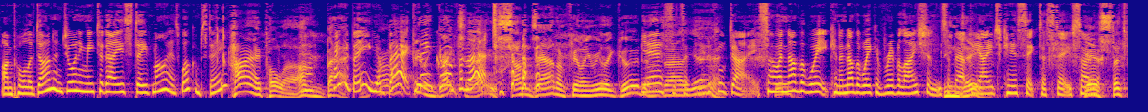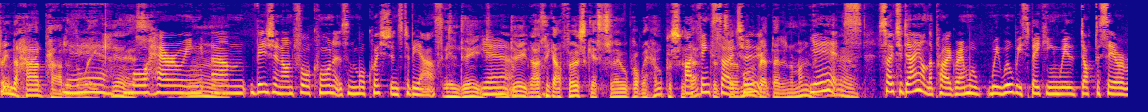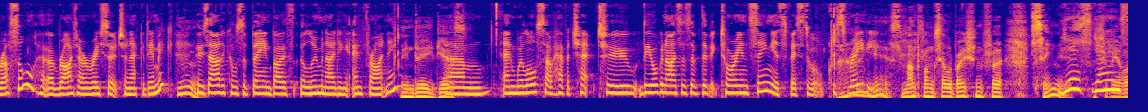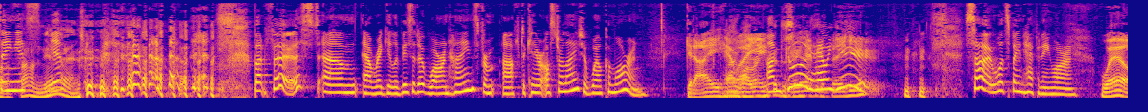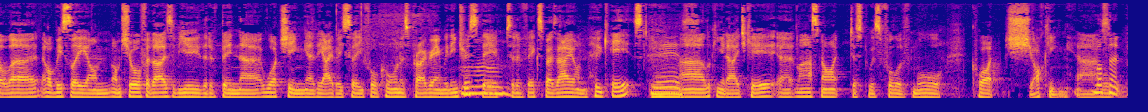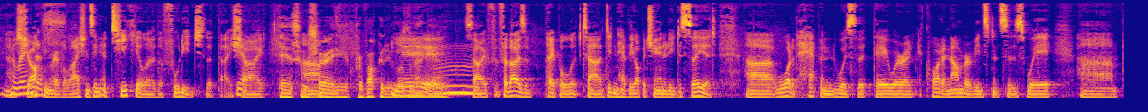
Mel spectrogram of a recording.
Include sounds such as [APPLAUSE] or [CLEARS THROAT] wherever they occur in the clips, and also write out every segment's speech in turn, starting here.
I'm Paula Dunn, and joining me today is Steve Myers. Welcome, Steve. Hi, Paula. I'm back. How you been? You're Oh, back. Thank God for today. that. Sun's out. I'm feeling really good. Yes, and, uh, it's a yeah. beautiful day. So another week and another week of revelations about the aged care sector, Steve. So Yes, that's been the hard part of the week. Yes. Mm. more harrowing um, vision on four corners and more questions to be asked. Indeed, Yeah. indeed. And I think our first guest today will probably help us with I that. I think but, so uh, too. More about that in a moment. Yes. So today on the program, we'll, we will be speaking with Dr. Sarah Russell, a writer and researcher and academic, Hmm. whose articles have been both illuminating and frightening. Indeed, yes. Um, and we'll also have a chat to the organisers of the Victorian Seniors Festival, Chris Ah, Reedy. Yes, month-long celebration for seniors. Yes, Should be yay, a lot of seniors. Yep. Yeah. [LAUGHS] But first, um, our regular visitor, Warren Haynes from Aftercare Australasia. Welcome, Warren. G'day, how Hi, are you? I'm to see good. How are Happy to be you? [LAUGHS] so, what's been happening, Warren? Well, uh, obviously, I'm, I'm sure for those of you that have been uh, watching uh, the ABC Four Corners program with interest, their sort of expose on who cares. Mm. Yes. Uh, looking at aged care, uh, last night just was full of more quite shocking, uh, Wasn't it horrendous? shocking revelations. In Yeah. particular, the footage that they Yeah. showed. yes, it was Um, very provocative, wasn't Yeah. it? Mm. So for, for those of people that uh, didn't have the opportunity to see it, uh, what had happened was that there were a, quite a number of instances where um,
